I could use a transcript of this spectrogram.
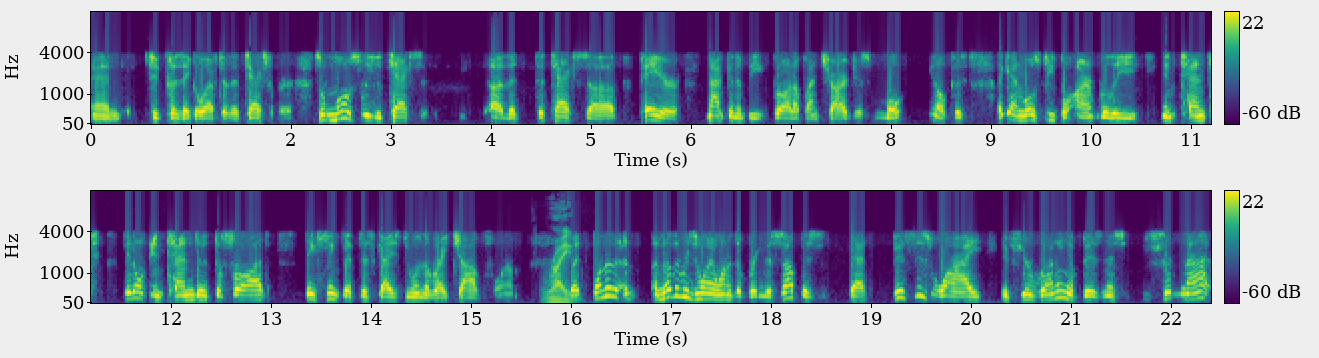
and because they go after the tax preparer. So mostly the tax, uh, the the tax uh, payer not going to be brought up on charges. Mo- you know, because again, most people aren't really intent. They don't intend to defraud. They think that this guy's doing the right job for them. Right. But one of the, another reason why I wanted to bring this up is that this is why if you're running a business, you should not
